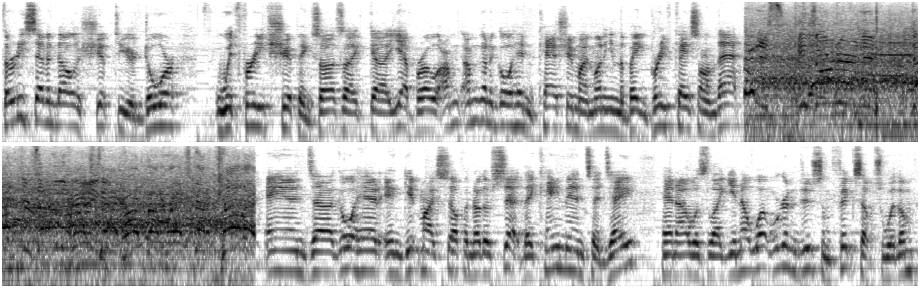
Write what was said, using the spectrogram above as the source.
$37 shipped to your door with free shipping. So I was like, uh, yeah, bro, I'm, I'm going to go ahead and cash in my Money in the Bank briefcase on that. He's ordering it! Doctor's out of the Hashtag Hardbody got a And uh, go ahead and get myself another set. They came in today, and I was like, you know what? We're going to do some fix-ups with them.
